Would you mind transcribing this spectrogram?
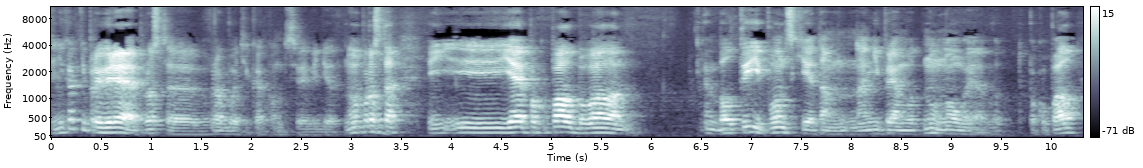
Да никак не проверяю, просто в работе, как он себя ведет. Ну, просто я покупал, бывало, болты японские, там, они прям вот, ну, новые, вот, покупал,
